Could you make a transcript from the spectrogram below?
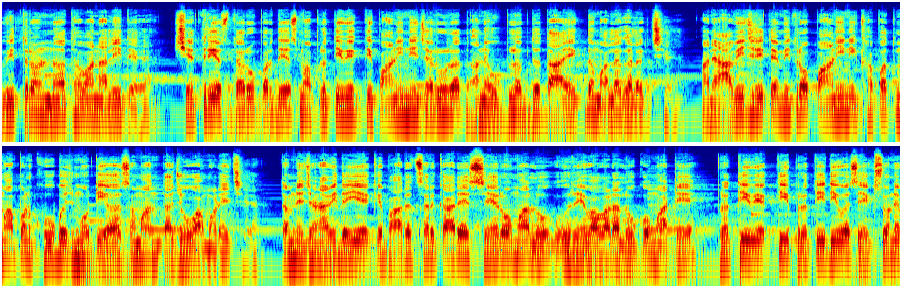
વિતરણ ન થવાના લીધે ક્ષેત્રીય સ્તર ઉપર દેશમાં પ્રતિ વ્યક્તિ પાણીની જરૂરત અને ઉપલબ્ધતા એકદમ અલગ અલગ છે. અને આવી જ રીતે મિત્રો પાણીની ખપતમાં પણ ખૂબ જ મોટી અસમાનતા જોવા મળે છે. તમને જણાવી દઈએ કે ભારત સરકારે શહેરોમાં રહેવાવાળા લોકો માટે પ્રતિ વ્યક્તિ પ્રતિ દિવસ એકસો ને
